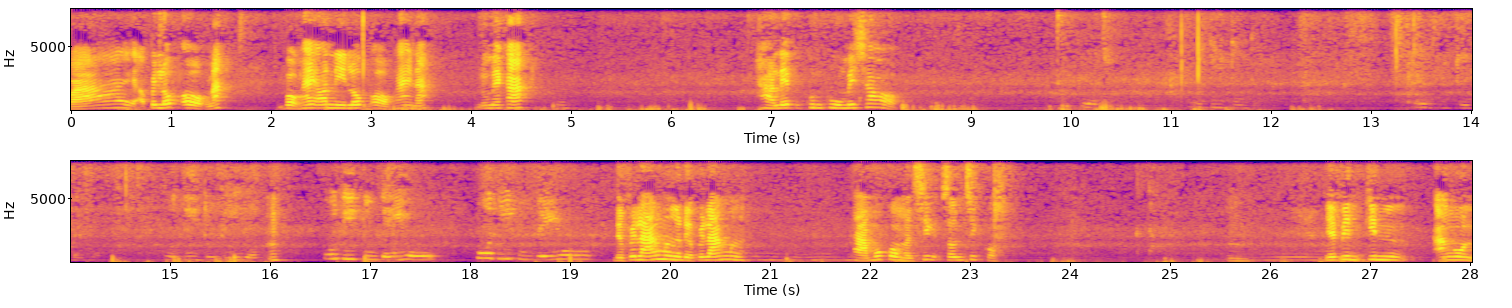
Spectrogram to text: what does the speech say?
ว้ายเอาไปลบออกนะ บอกให้ออนนี่ลบออกให้นะรู้ไหมคะหาเล็บคุณครูไม่ชอบ เดี๋ยวไปล้างมือ เดี๋ยวไปล้างมือ ถามโมุกโกมือนซิซนซิโกเายบินกิน องุ่น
